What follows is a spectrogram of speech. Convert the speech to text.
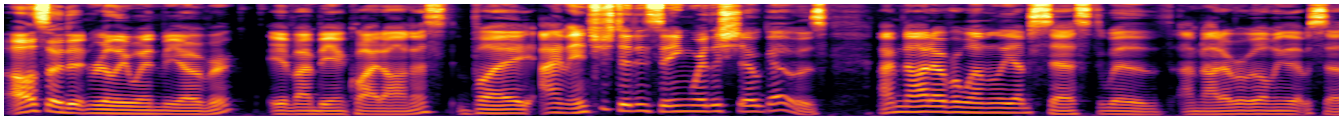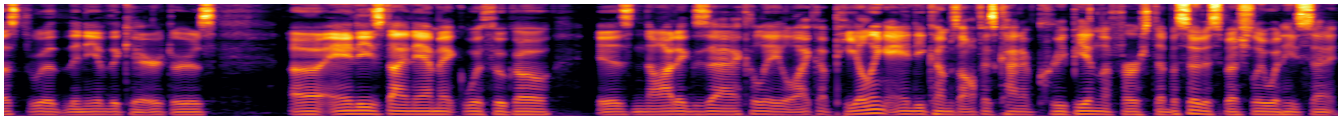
also didn't really win me over, if I'm being quite honest. But I'm interested in seeing where the show goes. I'm not overwhelmingly obsessed with. I'm not overwhelmingly obsessed with any of the characters. Uh, Andy's dynamic with Fuko is not exactly like appealing. Andy comes off as kind of creepy in the first episode, especially when he's saying,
